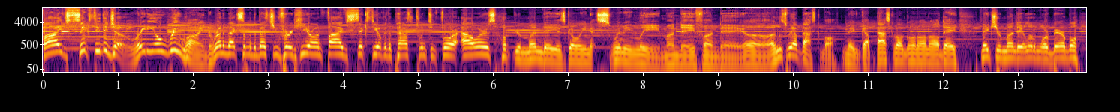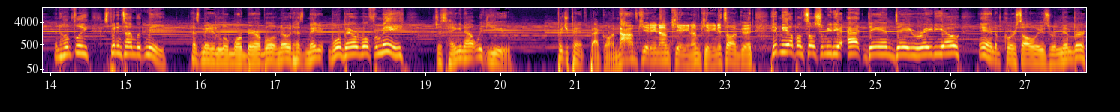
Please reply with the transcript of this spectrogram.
560 The Joe Radio Rewind. Running back some of the best you've heard here on 560 over the past 24 hours. Hope your Monday is going swimmingly. Monday fun day. Uh, at least we have basketball. Maybe we've got basketball going on all day. Makes your Monday a little more bearable. And hopefully, spending time with me has made it a little more bearable. No, it has made it more bearable for me just hanging out with you. Put your pants back on. Nah, I'm kidding. I'm kidding. I'm kidding. It's all good. Hit me up on social media at Dan Day Radio. And of course, always remember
